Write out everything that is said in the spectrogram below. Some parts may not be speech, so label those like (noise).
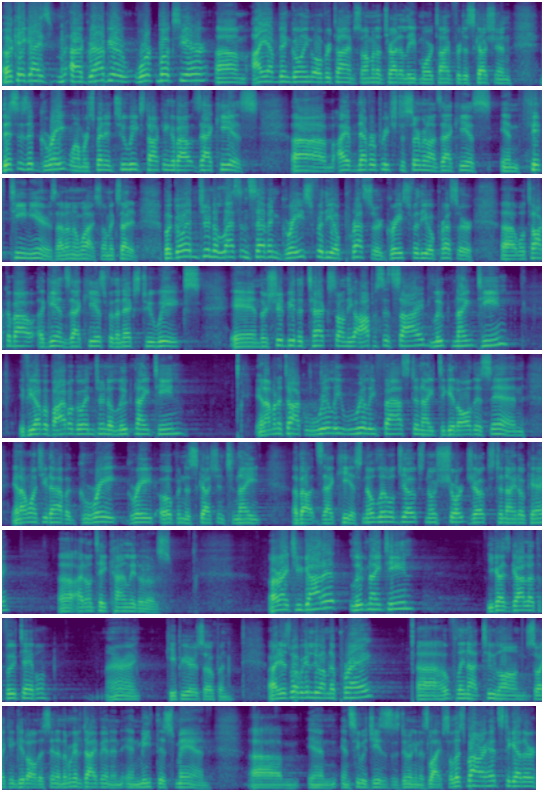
Okay, guys, uh, grab your workbooks here. Um, I have been going over time, so I'm going to try to leave more time for discussion. This is a great one. We're spending two weeks talking about Zacchaeus. Um, I have never preached a sermon on Zacchaeus in 15 years. I don't know why, so I'm excited. But go ahead and turn to lesson seven Grace for the Oppressor. Grace for the Oppressor. Uh, we'll talk about, again, Zacchaeus for the next two weeks. And there should be the text on the opposite side, Luke 19. If you have a Bible, go ahead and turn to Luke 19. And I'm going to talk really, really fast tonight to get all this in. And I want you to have a great, great open discussion tonight about Zacchaeus. No little jokes, no short jokes tonight, okay? Uh, I don't take kindly to those. All right, you got it? Luke 19? You guys got it at the food table? All right, keep your ears open. All right, here's what we're going to do I'm going to pray. Uh, hopefully, not too long, so I can get all this in. And then we're going to dive in and, and meet this man um, and, and see what Jesus is doing in his life. So let's bow our heads together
